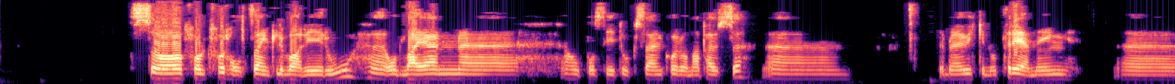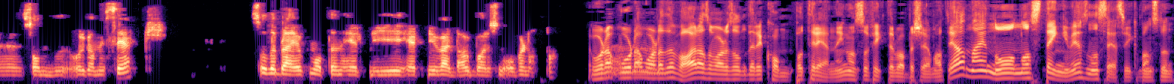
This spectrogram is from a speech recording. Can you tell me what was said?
Så folk forholdt seg egentlig bare i ro. Eh, Odd-leiren eh, jeg holdt på å si, tok seg en koronapause. Eh, Det ble jo ikke noe trening sånn organisert. Så det ble jo på en måte en helt ny, helt ny hverdag bare sånn over natta. Hvordan, hvordan var det det var? Altså Var det sånn Dere kom på trening, og så fikk dere bare beskjed om at ja, nei, nå, nå stenger vi, så nå ses vi ikke på en stund?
